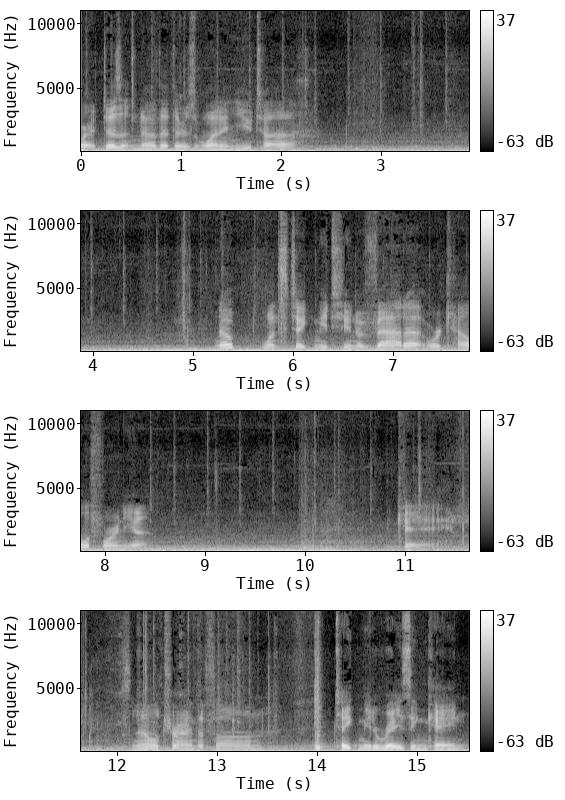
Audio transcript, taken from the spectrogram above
or it doesn't know that there's one in Utah. Nope, wants to take me to Nevada or California. Okay, so now we'll try on the phone. Take me to Raising Cane.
